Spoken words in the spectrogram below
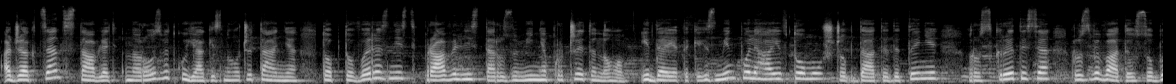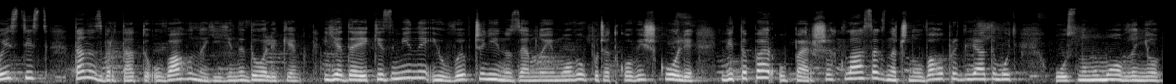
адже акцент ставлять на розвитку якісного читання, тобто виразність, правильність та розуміння прочитаного. Ідея таких змін полягає в тому, щоб дати дитині розкритися, розвивати особистість та не звертати увагу на її недоліки. Є деякі зміни і у вивченні іноземної мови в початковій школі. Відтепер у перших класах значну увагу приділятимуть усному мовленню.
